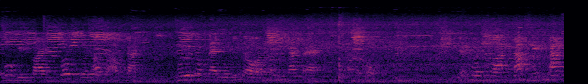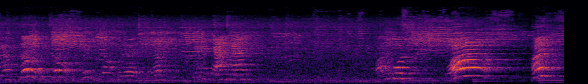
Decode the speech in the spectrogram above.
โค้งบินไปปุ๊บเปิดเท้าวามกันมือต้องแตะอยู่ที่ตลอดไม่มีการแตะครับผมเดี๋ยวเปิดจังหวะนับเสียงดังครับโต้โต้ขึ้นย่องเลยนะครับเสียงให้ดังนะพอทั้งหมดว้าวหันเ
